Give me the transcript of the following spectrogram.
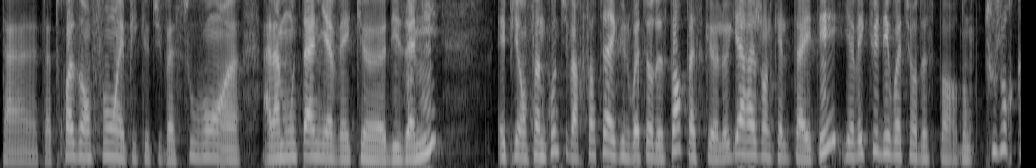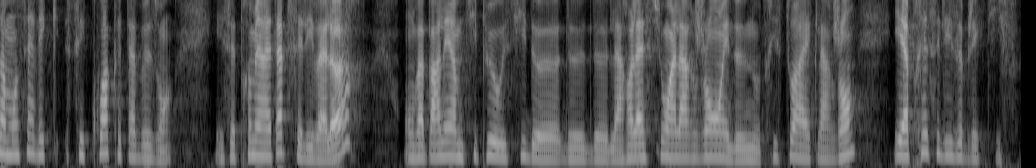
tu as, trois enfants et puis que tu vas souvent euh, à la montagne avec euh, des amis. Et puis en fin de compte, tu vas ressortir avec une voiture de sport parce que le garage dans lequel tu as été, il n'y avait que des voitures de sport. Donc toujours commencer avec c'est quoi que tu as besoin. Et cette première étape, c'est les valeurs. On va parler un petit peu aussi de, de, la relation à l'argent et de notre histoire avec l'argent. Et après, c'est les objectifs.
